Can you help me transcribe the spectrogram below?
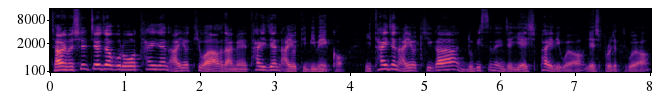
자 그러면 실제적으로 타이젠 IoT와 그 다음에 타이젠 IoT 미메이커 이 타이젠 IoT가 누비슨은 이제 예시 파일이고요. 예시 프로젝트고요.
